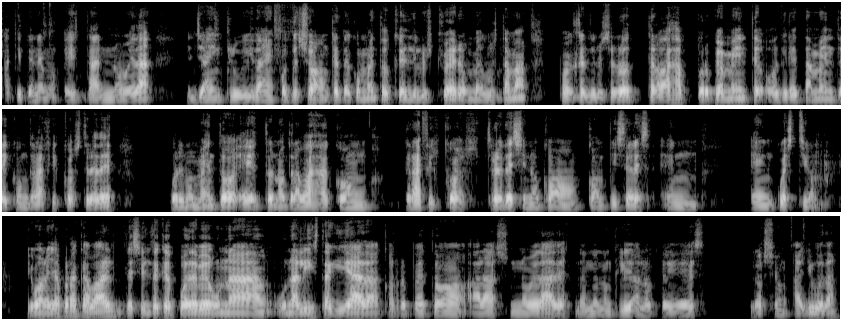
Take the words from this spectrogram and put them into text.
aquí tenemos esta novedad ya incluida en Photoshop, aunque te comento que el de me gusta más porque el de Illustrator trabaja propiamente o directamente con gráficos 3D. Por el momento esto no trabaja con gráficos 3D, sino con, con píxeles en, en cuestión. Y bueno, ya para acabar, decirte que puedes ver una, lista guiada con respecto a las novedades, dándole un clic a lo que es la opción ayuda.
